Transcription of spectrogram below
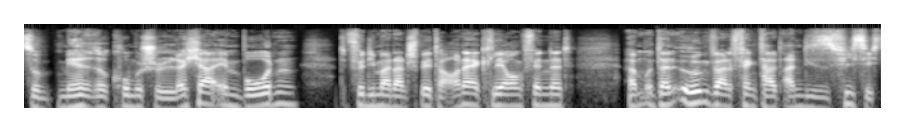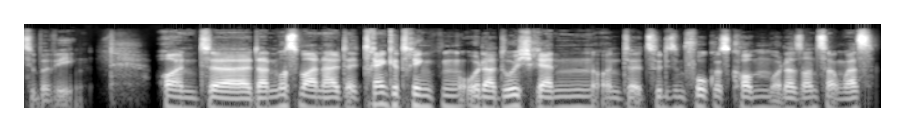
so mehrere komische Löcher im Boden, für die man dann später auch eine Erklärung findet. Ähm, und dann irgendwann fängt halt an, dieses Viech sich zu bewegen. Und äh, dann muss man halt Tränke trinken oder durchrennen und äh, zu diesem Fokus kommen oder sonst irgendwas.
